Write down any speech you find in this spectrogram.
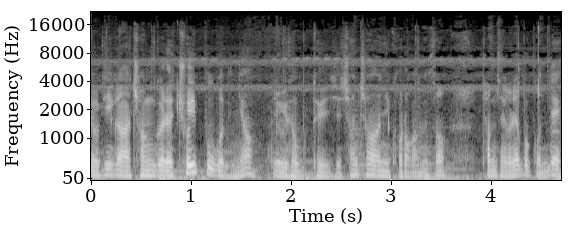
여기가 정글의 초입부거든요. 여기서부터 이제 천천히 걸어가면서 탐색을 해볼 건데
